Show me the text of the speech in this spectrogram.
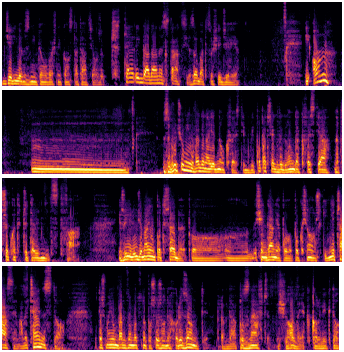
dzieliłem z nim tą właśnie konstatacją, że cztery gadane stacje, zobacz co się dzieje. I on mm, zwrócił mi uwagę na jedną kwestię. Mówi, popatrz jak wygląda kwestia na przykład czytelnictwa. Jeżeli ludzie mają potrzebę po, e, sięgania po, po książki, nie czasem, ale często, też mają bardzo mocno poszerzone horyzonty, prawda, poznawcze, myślowe, jakkolwiek to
